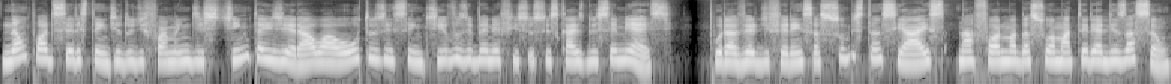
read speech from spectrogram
não pode ser estendido de forma indistinta e geral a outros incentivos e benefícios fiscais do ICMS, por haver diferenças substanciais na forma da sua materialização.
